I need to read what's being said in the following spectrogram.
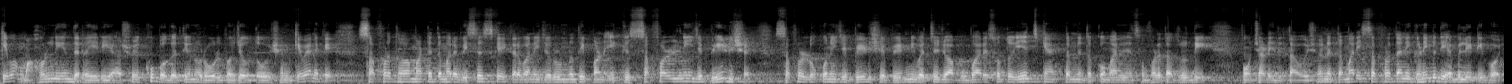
કેવા માહોલની અંદર રહી રહ્યા છો, એ ખૂબ અગત્યનો રોલ ભજવતો હોય છે. અને કહેવાય ને કે સફળ થવા માટે તમારે વિશેષ કંઈ કરવાની જરૂર નથી, પણ એક સફળની જે ભીડ છે, સફળ લોકોની જે ભીડ છે, ભીડની વચ્ચે જો આપ ઊભા રહેશો તો એ જ ક્યાંક તમને ધક્કો મારીને સફળતા સુધી પહોંચાડી દેતા હોય છે. અને તમારી સફળતાની ઘણી બધી એબિલિટી હોય,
